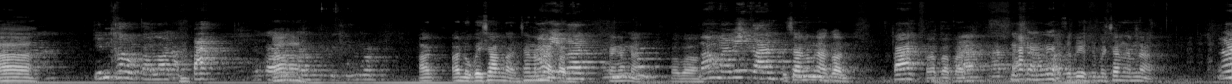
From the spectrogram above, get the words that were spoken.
อ่ากินข้าวตลอดอะไปก่อนอ่าไปถุงก่อนเอาเอาหนูไปชั่งก่อนชั่งน้ำหนักก่อนมานี่ก่อนชั่งน้ำหนักเบาๆน้องมาวีก่อนไปชั่งน้ำหนักก่อน ไปไปไปไปมามาขึ้นช่างเลยอาสบีขึ้นมาชั่งน้ำหนักนะ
